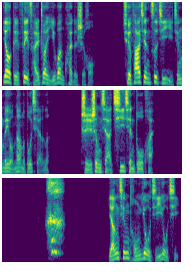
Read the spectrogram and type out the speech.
要给废材赚一万块的时候，却发现自己已经没有那么多钱了，只剩下七千多块。哼！杨青桐又急又气，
